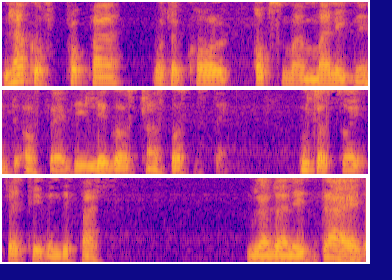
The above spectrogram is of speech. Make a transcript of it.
lack of proper, what I call optimal management of uh, the Lagos transport system, which was so effective in the past, gradually died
